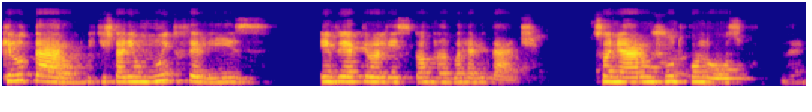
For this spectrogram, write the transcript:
que lutaram e que estariam muito felizes em ver aquilo ali se tornando uma realidade. Sonharam junto conosco, né?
